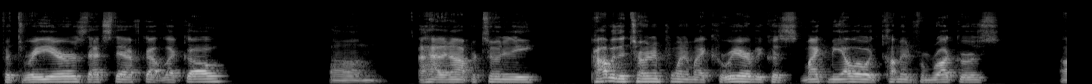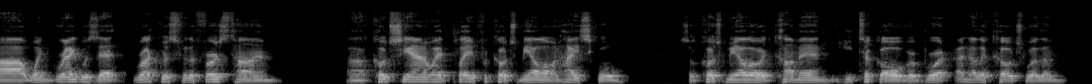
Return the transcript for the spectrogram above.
for three years. That staff got let go. Um, I had an opportunity, probably the turning point in my career because Mike Miello had come in from Rutgers uh, when Greg was at Rutgers for the first time. Uh, Coach Schiano had played for Coach Miello in high school. So Coach Miello had come in, he took over, brought another coach with him.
